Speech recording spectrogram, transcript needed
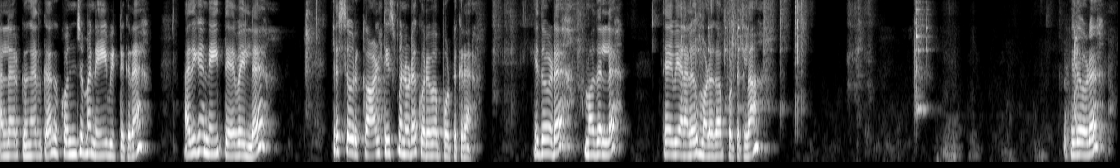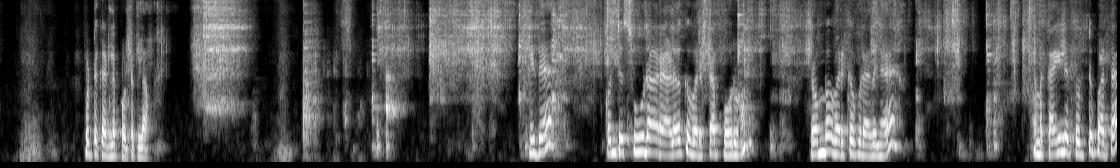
நல்லா இருக்குங்க. அதுக்காக கொஞ்சமாக நெய் விட்டுக்கிறேன். அதிக நெய் தேவையில்லை. ஜஸ்ட் ஒரு கால் டீஸ்பூனோட குறைவாக போட்டுக்கிறேன். இதோட முதல்ல தேவையான அளவு மிளகா போட்டுக்கலாம். இதோட பொட்டுக்கடலை போட்டுக்கலாம். இதை கொஞ்சம் சூடாகிற அளவுக்கு வறுத்தா போதும். ரொம்ப வறுக்கக்கூடாதுங்க. நம்ம கையில் தொட்டு பார்த்தா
